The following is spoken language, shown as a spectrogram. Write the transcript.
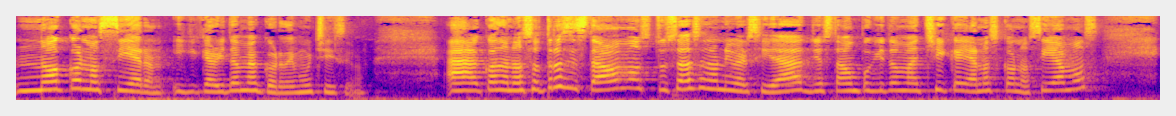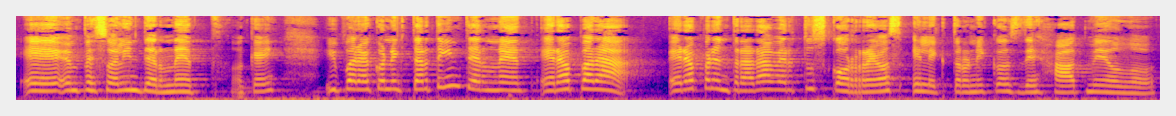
no conocieron y que ahorita me acordé muchísimo. Ah, cuando nosotros estábamos, tú estabas en la universidad, yo estaba un poquito más chica, ya nos conocíamos, eh, empezó el internet, ¿ok? Y para conectarte a internet era para era para entrar a ver tus correos electrónicos de Hotmail o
